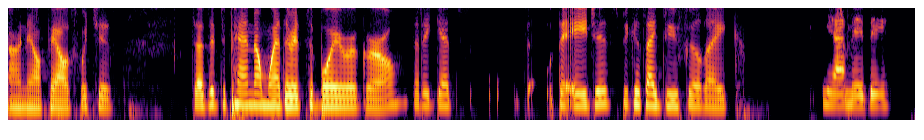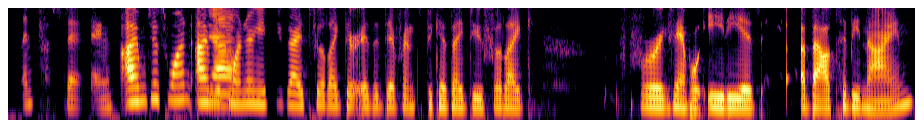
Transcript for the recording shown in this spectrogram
our nail fails, which is, does it depend on whether it's a boy or a girl that it gets the ages because I do feel like Yeah, maybe. Interesting. I'm just one. I'm just wondering if you guys feel like there is a difference because I do feel like, for example, Edie is about to be nine,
